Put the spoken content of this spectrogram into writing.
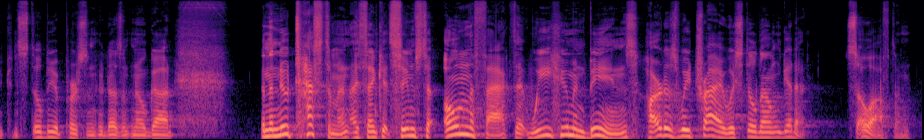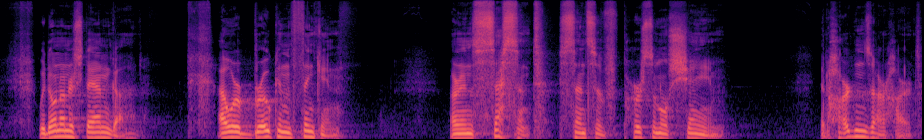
You can still be a person who doesn't know God. In the New Testament, I think it seems to own the fact that we human beings, hard as we try, we still don't get it. So often, we don't understand God. Our broken thinking, our incessant sense of personal shame, it hardens our heart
